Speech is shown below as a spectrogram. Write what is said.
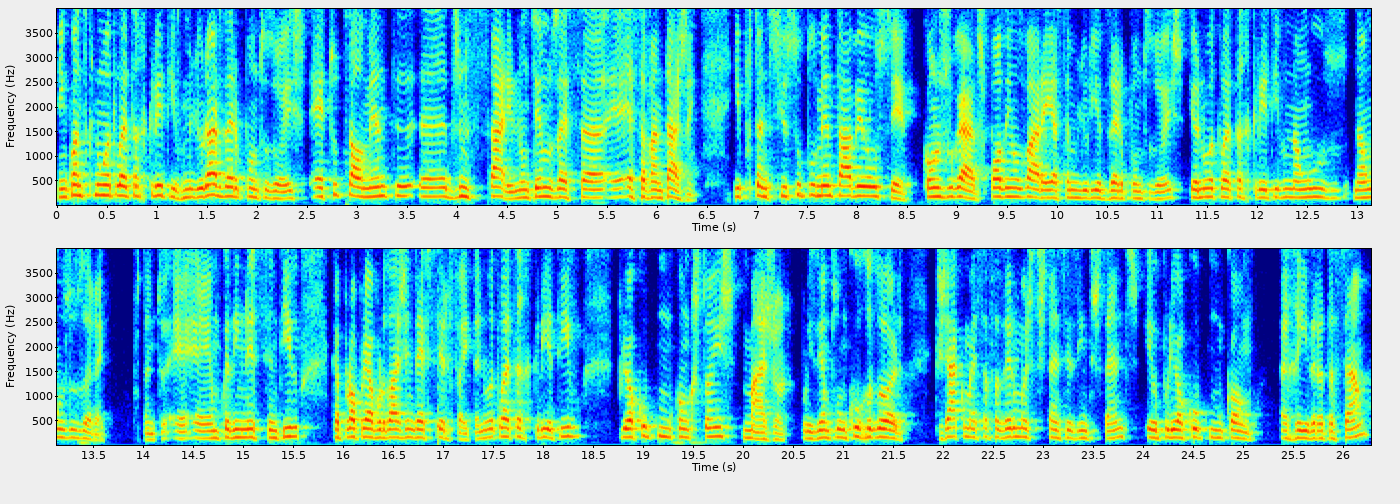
Enquanto que num atleta recreativo melhorar 0.2 é totalmente uh, desnecessário, não temos essa, essa vantagem. E portanto, se o suplemento A, B ou C conjugados podem levar a essa melhoria de 0.2, eu no atleta recreativo não uso, não os usarei. Portanto, é, é, um bocadinho nesse sentido que a própria abordagem deve ser feita. No atleta recreativo, preocupo-me com questões major. Por exemplo, um corredor que já começa a fazer umas distâncias interessantes, eu preocupo-me com a reidratação,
